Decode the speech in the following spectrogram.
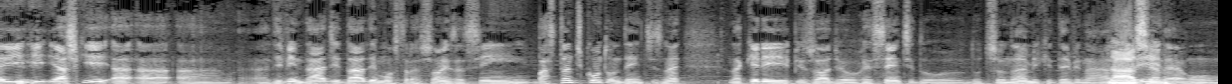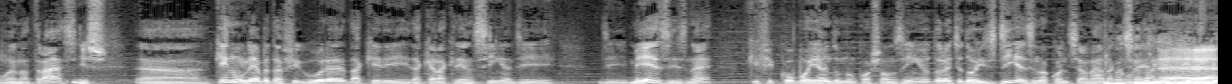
é e, e, e, acho que a, a, a, a, divindade dá demonstrações assim bastante contundentes, né? Naquele episódio recente do, do tsunami que teve na Ásia, na Ásia aí, né? né? Um, um, ano atrás. Isso. Uh, quem não lembra da figura daquele, daquela criancinha de, de meses, né? Que ficou boiando num colchãozinho durante dois dias e não aconteceu nada com ele. É,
